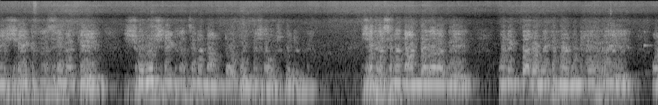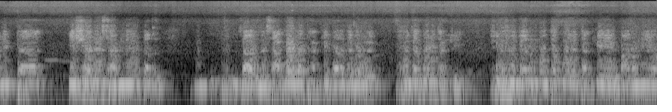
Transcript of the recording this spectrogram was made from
এই শেখ হাসিনাকে শুধু শেখ হাসিনা নামটাও বলতে সাহস করেন নাই। শেখ হাসিনা নাম বলার আগে অনেকবার অনেকে নমনীয় হয়ে অনেকটা ঈশ্বরের সামনে তার তার যে চাকররা থাকে, তারা যেভাবে পূজা করে থাকে, সেই পূজার মতো করে তাকে মাননীয়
